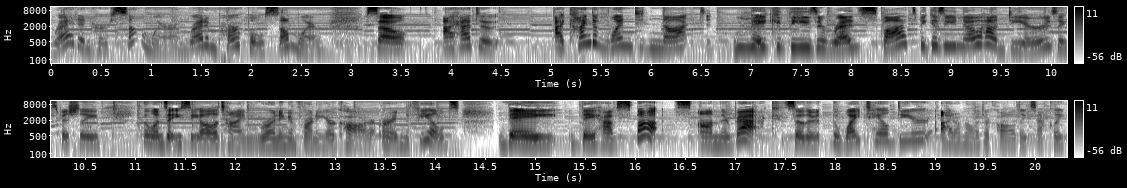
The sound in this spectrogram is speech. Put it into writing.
red in her somewhere, And red and purple somewhere. So I had to I kind of went to not make these red spots because you know how deers, especially the ones that you see all the time running in front of your car or in the fields, they they have spots on their back. So the the white-tailed deer, I don't know what they're called exactly,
